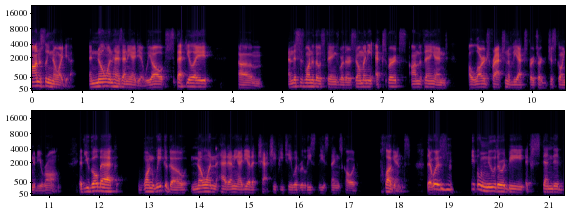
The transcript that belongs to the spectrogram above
honestly no idea and no one has any idea we all speculate um, and this is one of those things where there's so many experts on the thing and a large fraction of the experts are just going to be wrong if you go back one week ago, no one had any idea that ChatGPT would release these things called plugins. There was mm-hmm. people knew there would be extended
